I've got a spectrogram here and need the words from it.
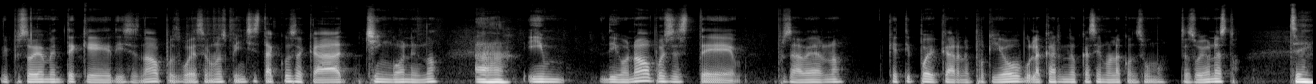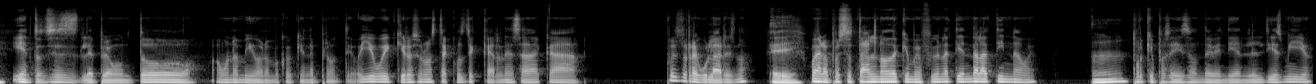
Y pues obviamente que dices, no, pues voy a hacer unos pinches tacos acá chingones, ¿no? Ajá. Y digo, no, pues este, pues a ver, ¿no? ¿Qué tipo de carne? Porque yo la carne casi no la consumo, te soy honesto. Sí. Y entonces le pregunto a un amigo, no me acuerdo quién le pregunté, oye, güey, quiero hacer unos tacos de carne asada acá, pues regulares, ¿no? Ey. Bueno, pues total, ¿no? De que me fui a una tienda latina, güey. Mm. Porque pues ahí es donde vendían el diezmillo.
